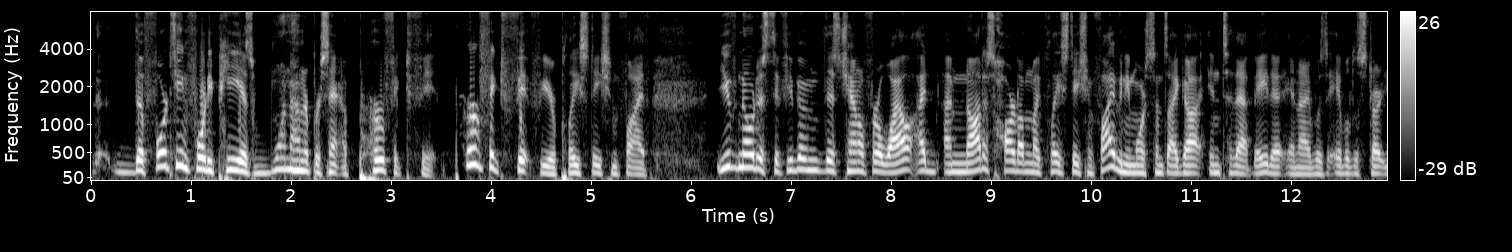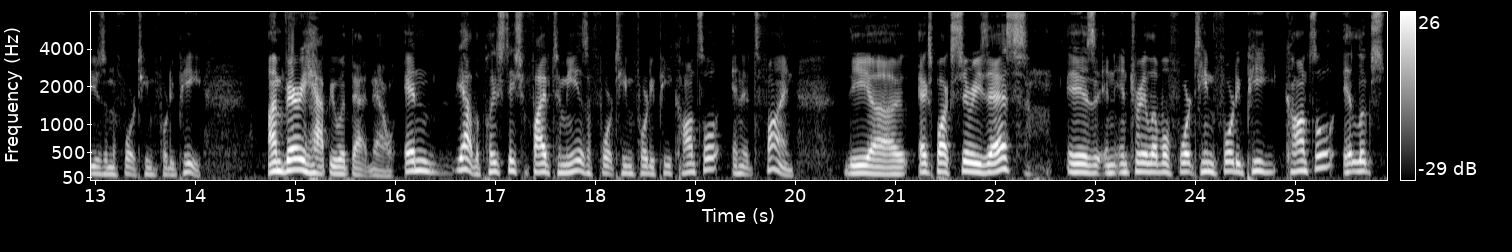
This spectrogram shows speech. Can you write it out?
the 1440p is 100% a perfect fit, perfect fit for your PlayStation 5. You've noticed if you've been this channel for a while, I, am not as hard on my PlayStation 5 anymore since I got into that beta and I was able to start using the 1440p. I'm very happy with that now. And yeah, the PlayStation 5 to me is a 1440p console and it's fine. The uh, Xbox Series S is an entry level 1440p console. It looks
